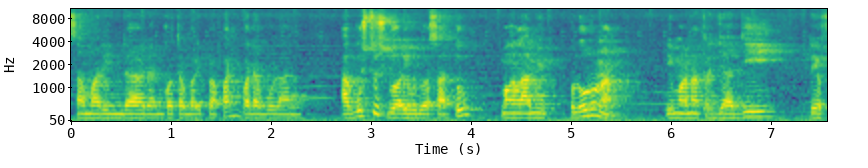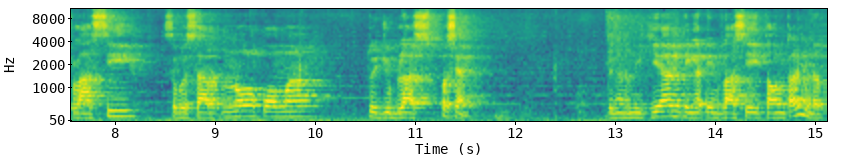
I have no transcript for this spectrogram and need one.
Samarinda dan kota Balikpapan pada bulan Agustus 2021 mengalami penurunan di mana terjadi deflasi sebesar 0,17 persen. Dengan demikian tingkat inflasi tahun kalender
